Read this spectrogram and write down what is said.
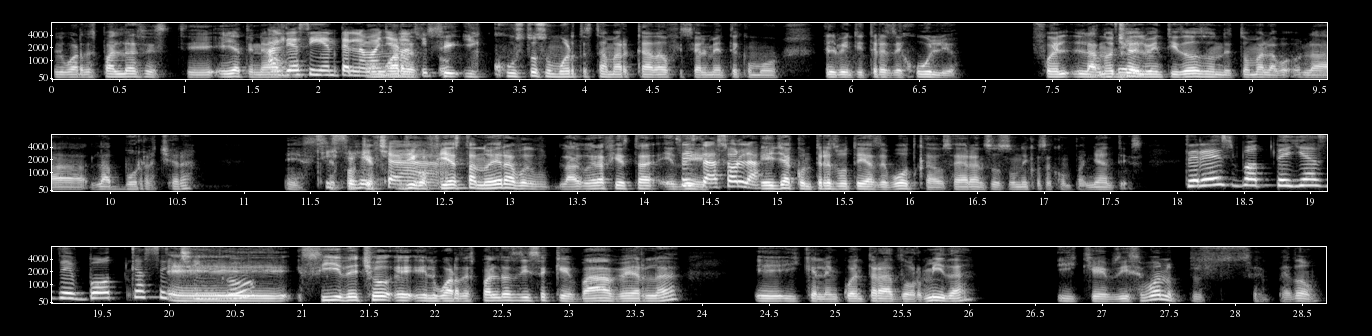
El guardaespaldas, este, ella tenía. Al día siguiente en la mañana, tipo. Sí, y justo su muerte está marcada oficialmente como el 23 de julio. Fue la noche del 22 donde toma la, la, la borrachera. Este, Sí, se porque, echa- digo, fiesta no era, la, era fiesta Sí, de está sola. ella con tres botellas de vodka, o sea, eran sus únicos acompañantes. Tres botellas de vodka se chingó. Eh, sí, de hecho, eh, el guardaespaldas dice que va a verla eh, y que la encuentra dormida y que dice, bueno, pues se empedó.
